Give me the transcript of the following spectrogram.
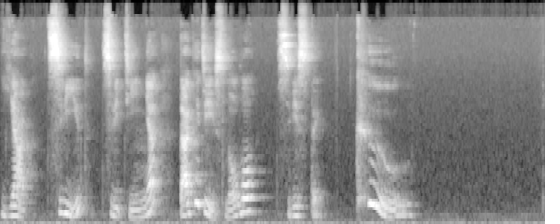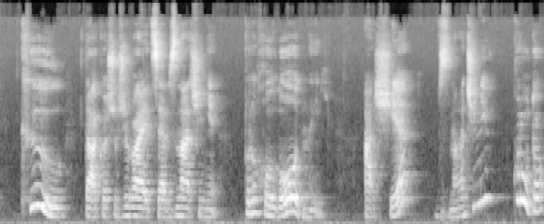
як цвіт, цвітіння, так і дієслово цвісти. Cool. Cool також вживається в значенні прохолодний, а ще в значенні круто.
